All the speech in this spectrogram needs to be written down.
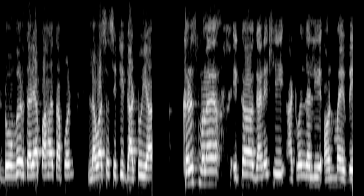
डोंगर दऱ्या पाहत आपण लवासा सिटी गाठूया. खरंच मला एका गाण्याची आठवण झाली ऑन माय वे.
